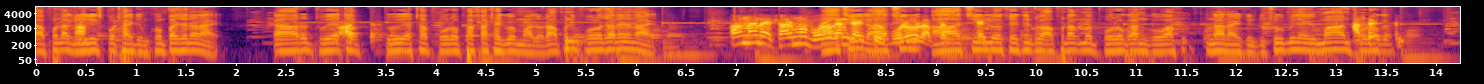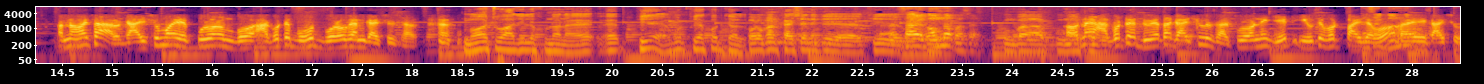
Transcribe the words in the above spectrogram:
আপোনাক লিৰিক্স পঠাই দিম গম পাইছেনে নাই আৰু দুই এটা। দুই এটা বড়ো ভাষা থাকিব মাজত আপুনি বড়ো জানে নে নাই। আজিলৈকে কিন্তু আপোনাক মই বড়ো গান গোৱা শুনা নাই কিন্তু জুবিনে ইমান বড়ো গান নহয় ছাৰ গাইছো মই পুৰৰ ব- আগতে বহুত বড়ো গান গাইছো ছাৰ। মইতো আজিলৈ শুনা নাই। নাই আগতে দুই এটা গাইছিলো ছাৰ পুৰণি গীত ইউটিউবত পাই যাব গাইছো।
